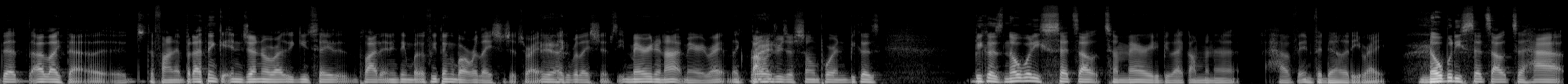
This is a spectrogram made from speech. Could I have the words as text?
that I like that uh, to define it. But I think in general, right, like you say apply to anything. But if we think about relationships, right, Yeah. like relationships, married or not married, right, like Right. boundaries are so important because because nobody sets out to marry to be like I'm gonna have infidelity, right? Nobody sets out to have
